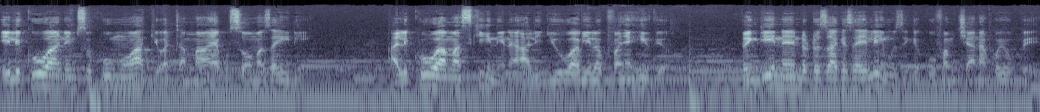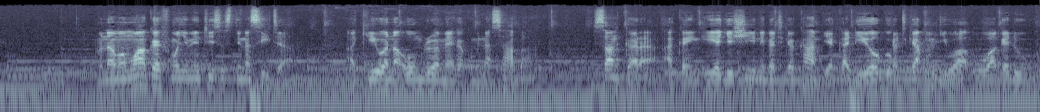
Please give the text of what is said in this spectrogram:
ilikuwa ni msukumo wake wa tamaa ya kusoma zaidi. Alikuwa maskini na alijua bila kufanya hivyo, pengine ndoto zake za elimu zingekufa mchana kweupe. Mnamo mwaka 1966 akiwa na umri wa miaka 17, Sankara akaingia jeshini katika kambi ya Kadiogo katika mji wa Uagadugu,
